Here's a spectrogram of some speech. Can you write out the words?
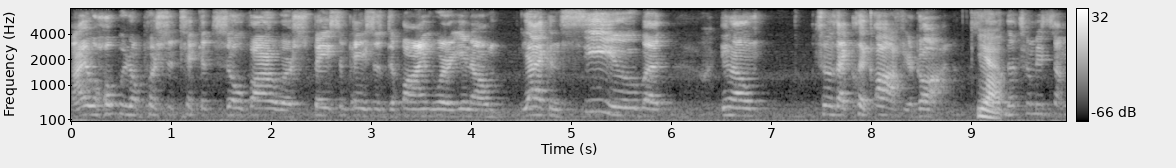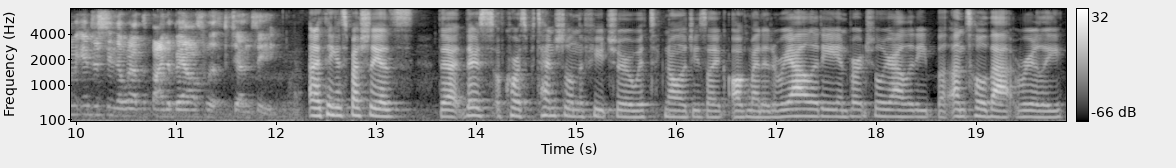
I hope we don't push the ticket so far where space and pace is defined where, you know, yeah, I can see you, but, you know, as soon as I click off, you're gone. So yeah. that's going to be something interesting that we have to find a balance with Gen Z. And I think especially as that there's of course potential in the future with technologies like augmented reality and virtual reality, but until that really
